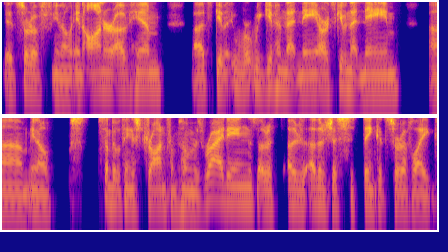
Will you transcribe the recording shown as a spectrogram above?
it's sort of you know in honor of him. Uh, it's given we give him that name, or it's given that name. Um, you know, some people think it's drawn from some of his writings. Other, others, others just think it's sort of like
